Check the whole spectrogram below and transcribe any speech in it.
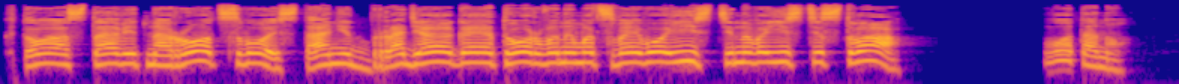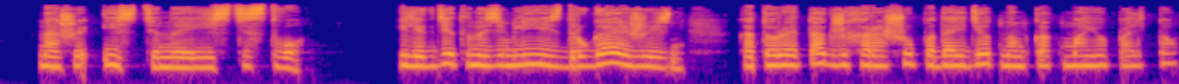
«Кто оставит народ свой, станет бродягой, оторванным от своего истинного естества!» Вот оно, наше истинное естество. Или где-то на земле есть другая жизнь, которая так же хорошо подойдет нам, как мое пальто.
